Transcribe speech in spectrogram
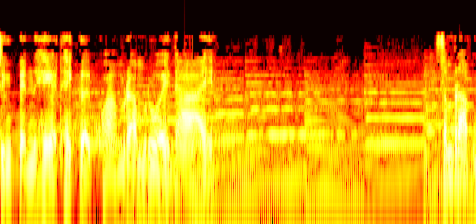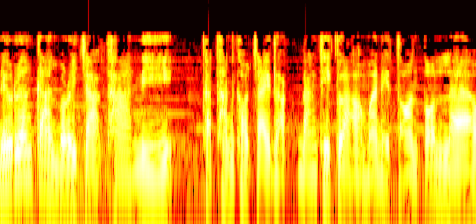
จึงเป็นเหตุให้เกิดความร่ำรวยได้สำหรับในเรื่องการบริจาคทานนี้ ถ้าท่านเข้าใจหลักดังที่กล่าวมาในตอนต้นแล้ว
